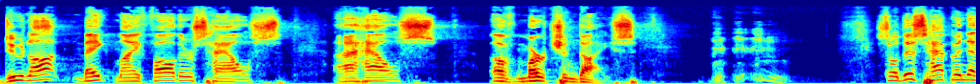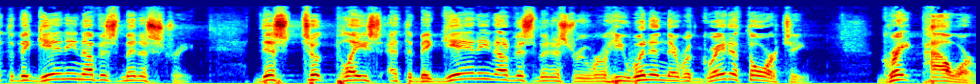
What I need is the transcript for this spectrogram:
Do not make my father's house a house of merchandise. so this happened at the beginning of his ministry. This took place at the beginning of his ministry where he went in there with great authority, great power.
